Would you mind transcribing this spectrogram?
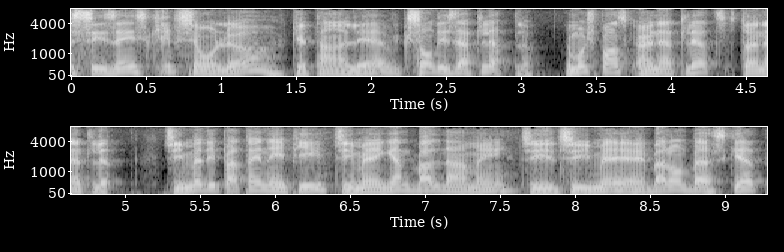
ces inscriptions-là que tu enlèves, qui sont des athlètes, là. Moi, je pense qu'un athlète, c'est un athlète. Tu y mets des patins dans les pieds, tu y mets un gant de balle dans la main, tu, tu y mets un ballon de basket.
